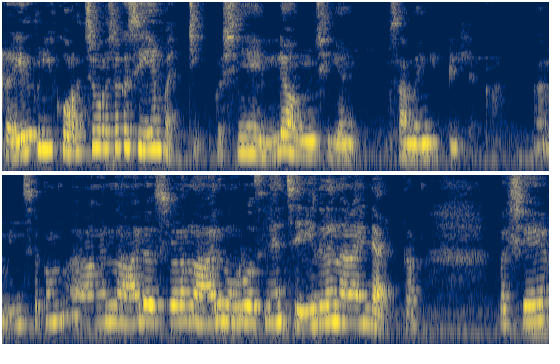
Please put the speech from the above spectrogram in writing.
ട്രൈ ചെയ്തപ്പോൾ എനിക്ക് കുറച്ച് കുറച്ചൊക്കെ ചെയ്യാൻ പറ്റി. പക്ഷെ ഞാൻ എല്ലാം ഒന്നും ചെയ്യാൻ സമയം കിട്ടിയില്ല. മീൻസ് ഇപ്പം അങ്ങനെ നാല് ദിവസമുള്ള നാല് നൂറ് ദിവസം ഞാൻ ചെയ്തില്ലെന്നാണ് അതിന്റെ അർത്ഥം. പക്ഷേ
